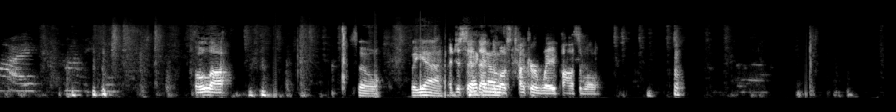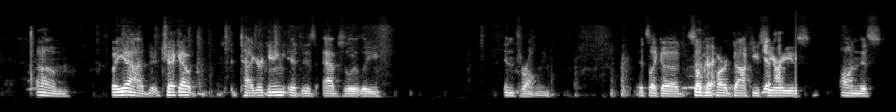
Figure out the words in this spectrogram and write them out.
Hi. hola. So, but yeah, I just said Check that in the most Tucker way possible. um, but yeah, check out Tiger King. It is absolutely enthralling. It's like a seven-part docu series on this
